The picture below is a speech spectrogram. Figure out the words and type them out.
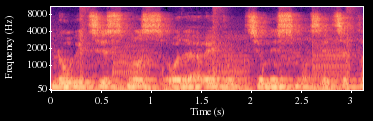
Logizismus oder Reduktionismus etc.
